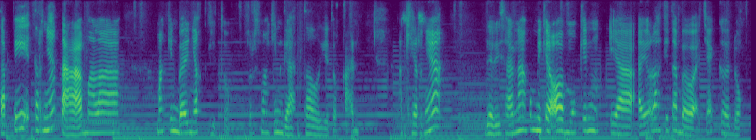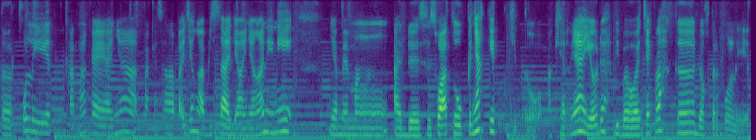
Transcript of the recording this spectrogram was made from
Tapi ternyata malah makin banyak gitu terus makin gatel gitu kan. Akhirnya dari sana aku mikir oh mungkin ya ayolah kita bawa cek ke dokter kulit karena kayaknya pakai salep aja nggak bisa jangan-jangan ini ya memang ada sesuatu penyakit gitu akhirnya ya udah dibawa cek lah ke dokter kulit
